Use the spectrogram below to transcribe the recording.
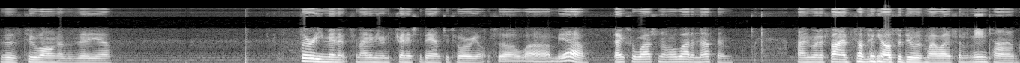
This is too long of a video. 30 minutes and I didn't even finish the damn tutorial. So, um, yeah. Thanks for watching a whole lot of nothing. I'm going to find something else to do with my life in the meantime.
